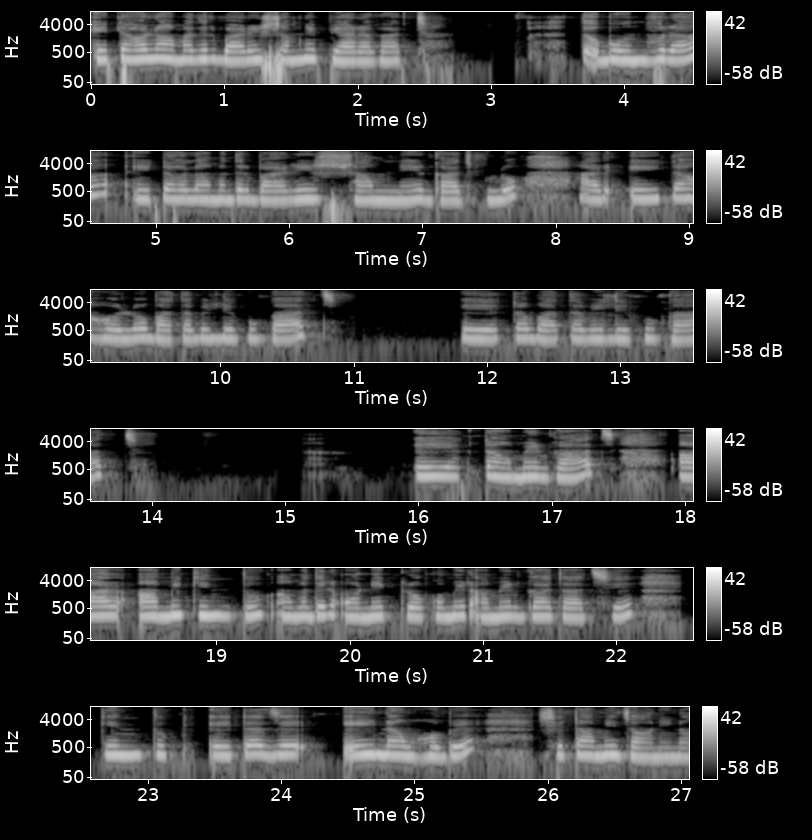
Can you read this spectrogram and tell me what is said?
এটা হলো আমাদের বাড়ির সামনে পেয়ারা গাছ। তো বন্ধুরা, এটা হলো আমাদের বাড়ির সামনের গাছগুলো। আর এইটা হলো বাতাবি লেবু গাছ। এই একটা বাতাবি লেবু গাছ, এই একটা আমের গাছ। আর আমি কিন্তু, আমাদের অনেক রকমের আমের গাছ আছে, কিন্তু এটা যে এই নাম হবে, সেটা আমি জানি না।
